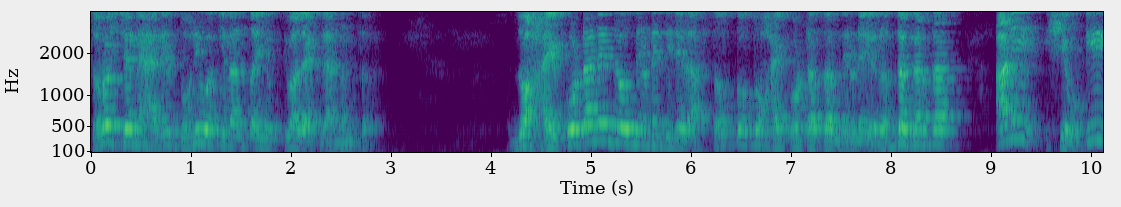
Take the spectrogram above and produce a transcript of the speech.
सर्वोच्च न्यायालय दोन्ही वकिलांचा युक्तिवाद ऐकल्यानंतर जो हायकोर्टाने जो निर्णय दिलेला असतो तो तो हायकोर्टाचा निर्णय रद्द करतात. आणि शेवटी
